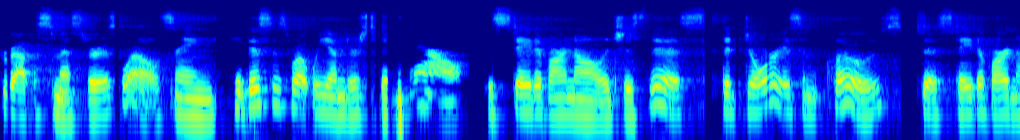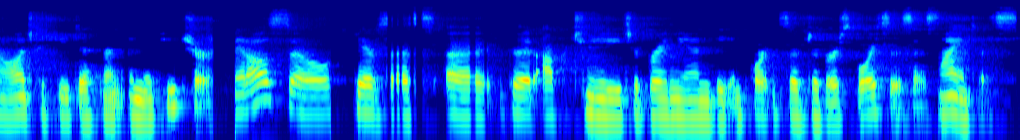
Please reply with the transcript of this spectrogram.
throughout the semester as well, saying, hey, this is what we understand now. The state of our knowledge is this. The door isn't closed. The state of our knowledge could be different in the future. It also gives us a good opportunity to bring in the importance of diverse voices as scientists.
